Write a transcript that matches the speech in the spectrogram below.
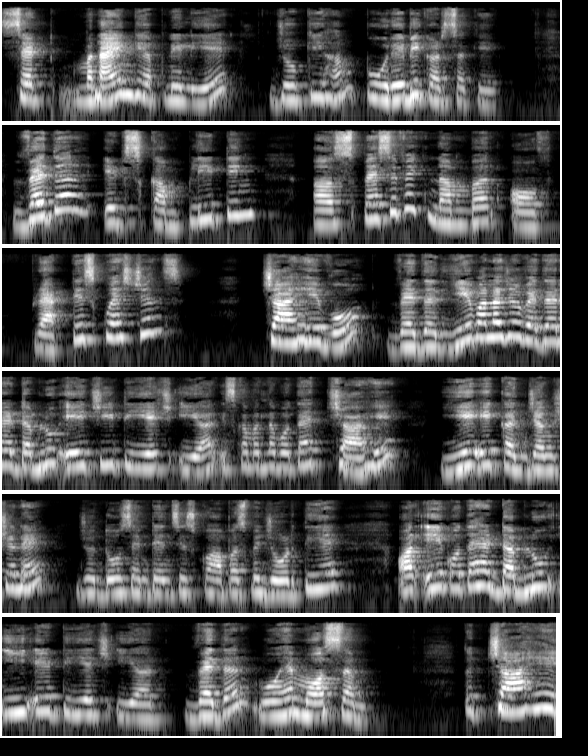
सेट बनाएँगे अपने लिए, जो कि हम पूरे भी कर सके। Whether it's completing a specific number of practice questions चाहे वो वेदर ये वाला जो वेदर है W H E T H E R इसका मतलब होता है चाहे, ये एक कंजंक्शन है जो दो सेंटेंसेस को आपस में जोड़ती है, और एक होता है W E A T H E R weather वो है मौसम। तो चाहे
